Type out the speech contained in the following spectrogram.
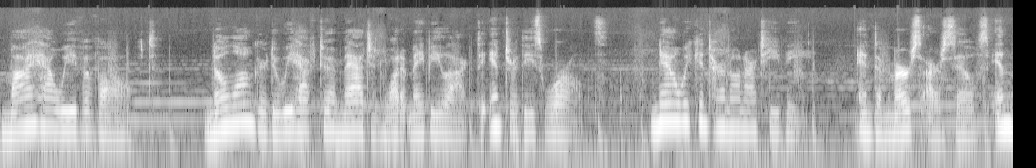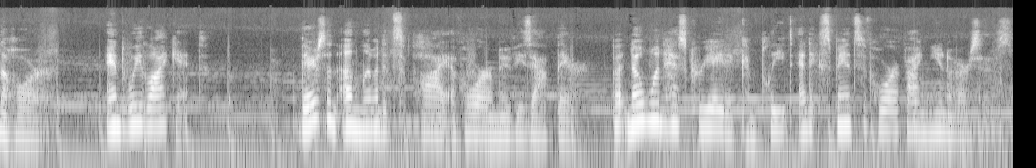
My, how we've evolved. No longer do we have to imagine what it may be like to enter these worlds. Now we can turn on our TV and immerse ourselves in the horror, and we like it. There's an unlimited supply of horror movies out there but no one has created complete and expansive horrifying universes,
